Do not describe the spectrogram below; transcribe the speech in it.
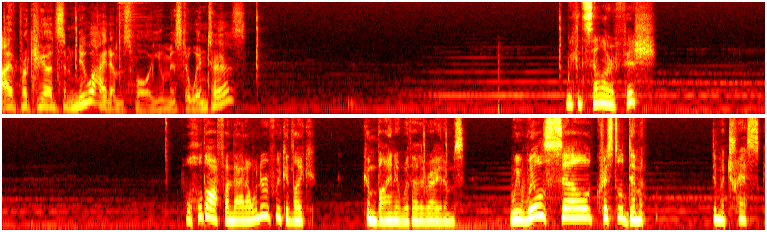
I've procured some new items for you, Mr. Winters. We can sell our fish. We'll hold off on that. I wonder if we could like combine it with other items. We will sell crystal Dim- Dimitrescu.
